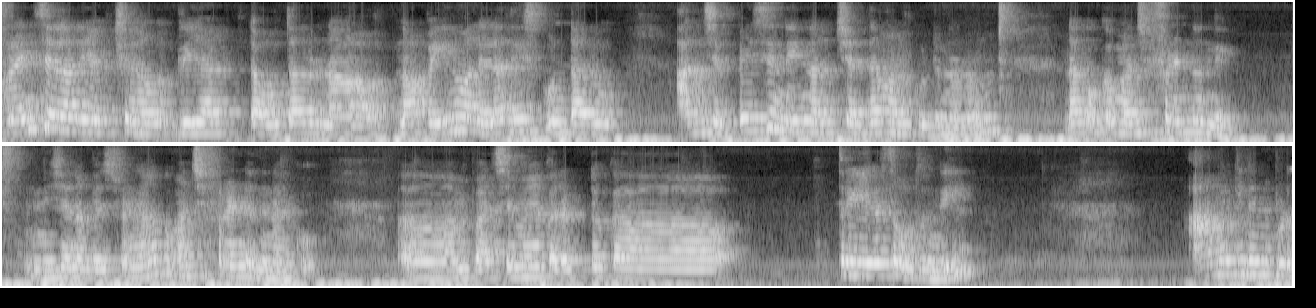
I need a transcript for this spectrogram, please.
ఫ్రెండ్స్ ఎలా రియాక్షన్ రియాక్ట్ అవుతారు? నా నా పెయిన్ వాళ్ళు ఎలా తీసుకుంటారు? అని చెప్పేసి నేను నన్ను చేద్దాం అనుకుంటున్నాను. నాకు ఒక మంచి ఫ్రెండ్ ఉంది. నిజా నా బెస్ట్ ఫ్రెండ్ కానీ ఒక మంచి ఫ్రెండ్ ఉంది నాకు. ఆమె పరిచయం అయ్యే కరెక్ట్ ఒక త్రీ ఇయర్స్ అవుతుంది. ఆమెకి నేను ఇప్పుడు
